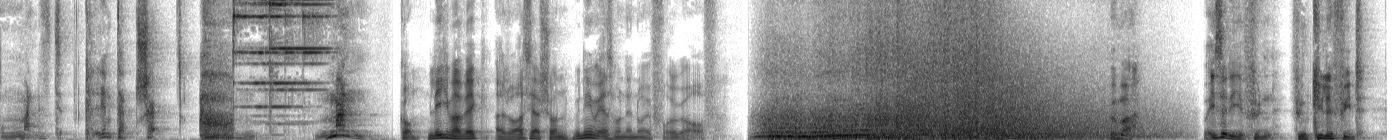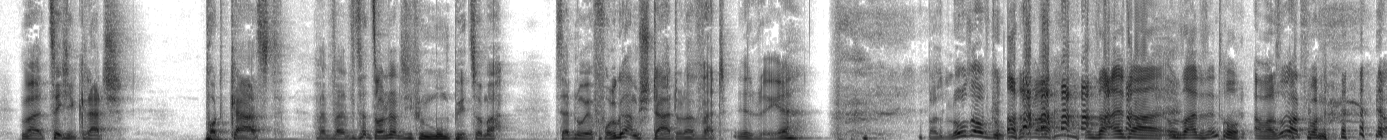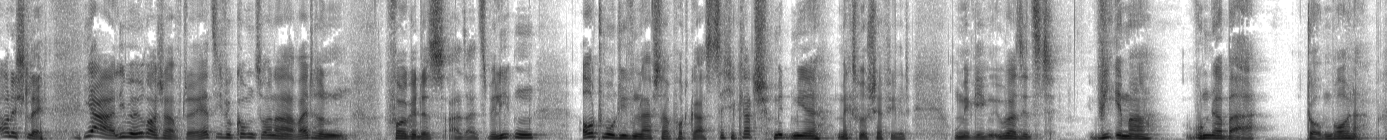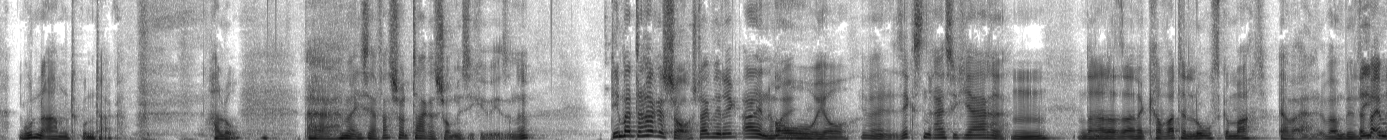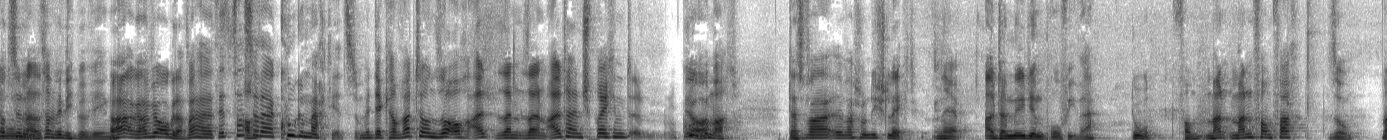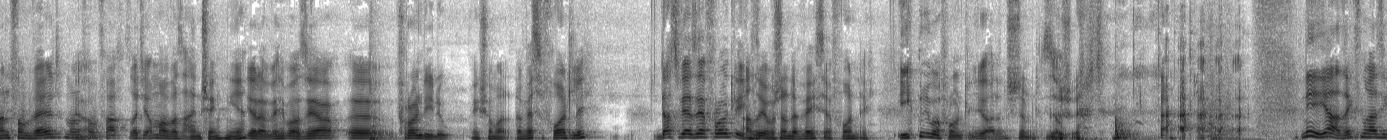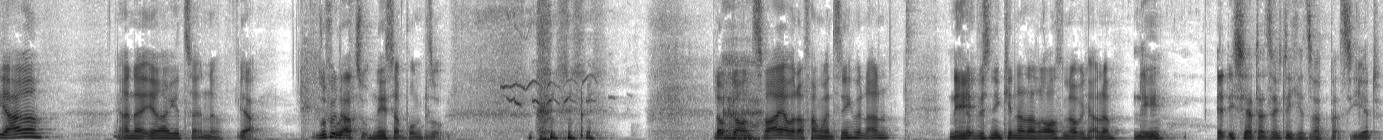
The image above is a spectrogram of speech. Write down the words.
Oh Mann, ist, klemmt das Scheiß. Ah, Mann! Komm, leg ich mal weg. Also du hast ja schon. Wir nehmen erstmal eine neue Folge auf. Hör mal, was ist das hier für ein, für ein Killefeed? Hör mal, Zeche Klatsch. Podcast. Was, was, was soll das hier für ein Mumpitz, hör mal? Ist das eine neue Folge am Start oder was? Ja, Digga. Was ist los auf du? unser alter, unser altes Intro. Aber so hat von. ja, auch nicht schlecht. Ja, liebe Hörerschaft, herzlich willkommen zu einer weiteren Folge des allseits beliebten automotiven Lifestyle-Podcasts Zeche Klatsch mit mir, Maxwell Sheffield. Und mir gegenüber sitzt, wie immer, wunderbar, Torben Bräuner. Guten Abend, guten Tag. Hallo. Äh, hör mal, ist ja fast schon Tagesschau-mäßig gewesen, ne? Thema Tagesschau, steigen wir direkt ein. Hör mal, Oh, jo. hör mal, 36 Jahre. Und dann hat er seine Krawatte losgemacht. Aber war ein Das war emotional, das Moment. war wirklich bewegend. Ja, hab ich auch gedacht. war- Jetzt hast du da cool gemacht jetzt. Du. Mit der Krawatte und so auch alt, seinem, seinem Alter entsprechend äh, cool Ja. gemacht. Das war, äh, war schon nicht schlecht. Nee. Alter Medienprofi, wa? Du, vom Mann, Mann vom Fach, So. Mann vom Welt, Mann vom Fach. Soll ich auch mal was einschenken hier? Ja, da wäre ich aber sehr äh, freundlich, du. Ich schon mal. Da wärst du freundlich? Das wäre sehr freundlich. Also ja, verstanden, da wäre ich sehr freundlich. ich bin immer freundlich. Ja, das stimmt. Bitteschön. nee, ja, 36 Jahre. An der Ära geht zu Ende. Ja. So viel dazu. Nächster Punkt. So. Lockdown 2, aber da fangen wir jetzt nicht mit an. Das Nee, wissen die Kinder da draußen, glaube ich, alle. nee. Es ist ja tatsächlich jetzt was passiert.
